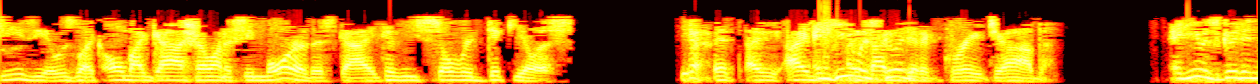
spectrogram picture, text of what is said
cheesy. It was like oh my gosh I want to see more of this guy because he's so ridiculous. yeah, It, I I, And he I was thought good. he did a great job. and he was good in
